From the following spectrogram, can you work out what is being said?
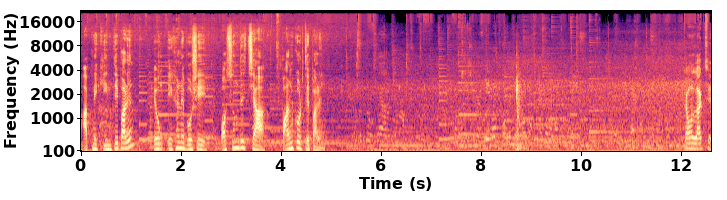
আপনি কিনতে পারেন এবং এখানে বসে পছন্দের চা পান করতে পারেন। কেমন লাগছে?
